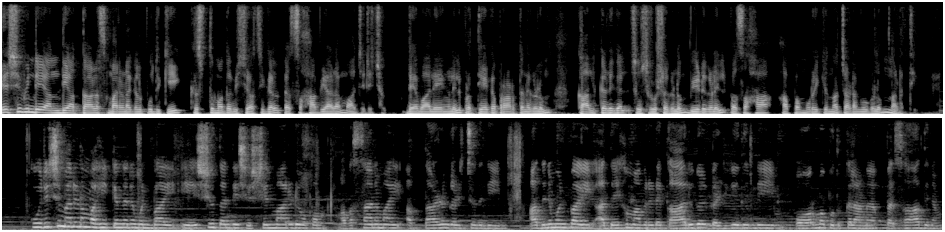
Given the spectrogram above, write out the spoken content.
യേശുവിന്റെ അന്ത്യ അത്താഴ സ്മരണകൾ പുതുക്കി ക്രിസ്തുമത വിശ്വാസികൾ പെസഹ വ്യാഴം ആചരിച്ചു. ദേവാലയങ്ങളിൽ പ്രത്യേക പ്രാർത്ഥനകളും കാൽക്കഴുകൽ ശുശ്രൂഷകളും വീടുകളിൽ പെസഹ അപ്പം മുറിക്കുന്ന ചടങ്ങുകളും നടത്തി. കുരിശുമരണം വഹിക്കുന്നതിന് മുൻപായി യേശു തന്റെ ശിഷ്യന്മാരുടെ ഒപ്പം അവസാനമായി അത്താഴം കഴിച്ചതിന്റെയും അതിനു മുൻപായി അദ്ദേഹം അവരുടെ കാലുകൾ കഴുകിയതിന്റെയും ഓർമ്മ പുതുക്കലാണ് പെസഹ ദിനം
